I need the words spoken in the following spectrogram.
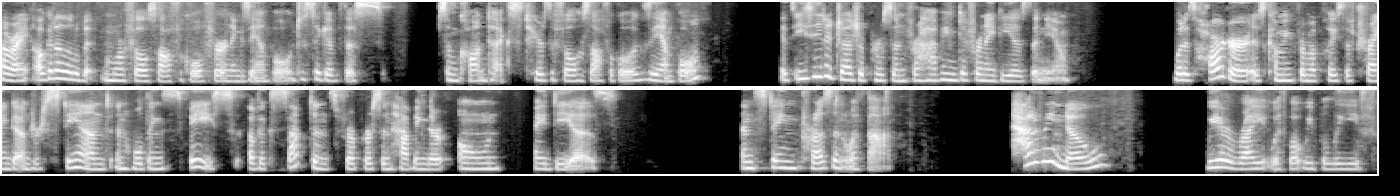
All right, I'll get a little bit more philosophical for an example, just to give this some context. Here's a philosophical example. It's easy to judge a person for having different ideas than you. What is harder is coming from a place of trying to understand and holding space of acceptance for a person having their own ideas and staying present with that. How do we know we are right with what we believe?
